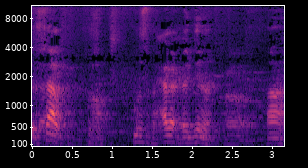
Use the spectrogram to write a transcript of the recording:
irsaalka mursalka xala xoojina a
